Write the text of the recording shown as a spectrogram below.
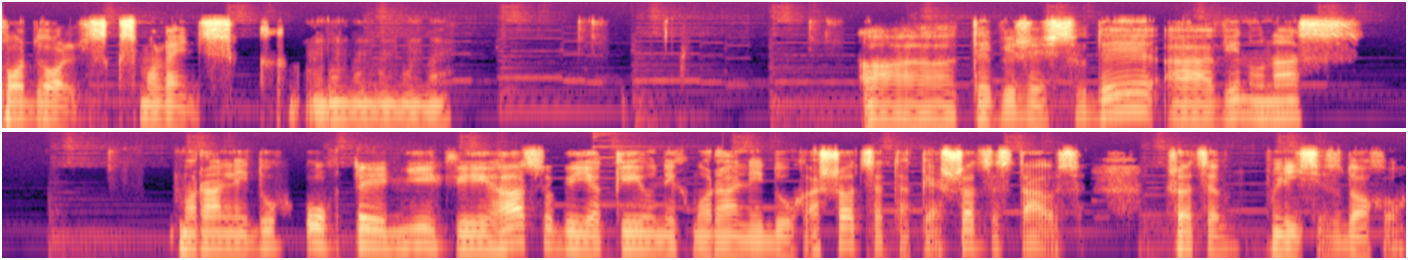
Подольськ, Смоленськ. А, ти біжиш сюди, а він у нас. Моральний дух. Ух ти, ніфіга собі, який у них моральний дух. А що це таке? Що це сталося? Що це в лісі здохло?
